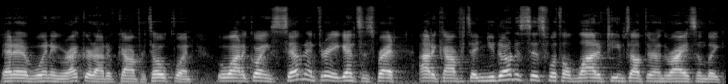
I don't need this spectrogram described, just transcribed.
that had a winning record out of conference. Oakland, who wound up going 7 and 3 against the spread out of conference. And you notice this with a lot of teams out there in the Horizon League.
